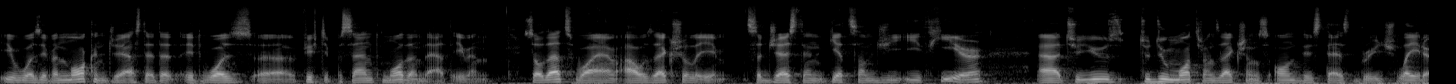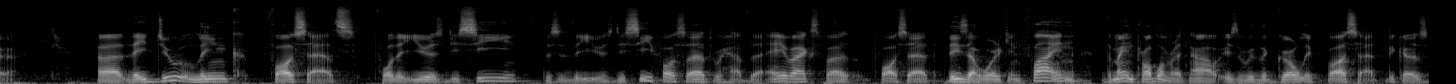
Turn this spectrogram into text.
it was even more congested. It was 50% uh, more than that even. So that's why I was actually suggesting get some GETH here uh, to use to do more transactions on this test bridge later. Uh, they do link faucets for the USDC. This is the USDC faucet. We have the AVAX faucet. These are working fine. The main problem right now is with the Goerli faucet because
